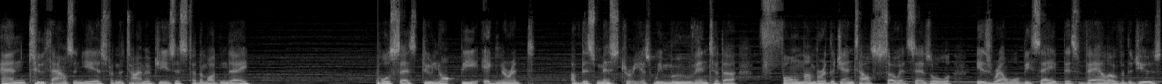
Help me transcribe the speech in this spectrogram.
and 2000 years from the time of Jesus to the modern day. Paul says, "Do not be ignorant of this mystery as we move into the full number of the Gentiles. So it says all Israel will be saved. This veil over the Jews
